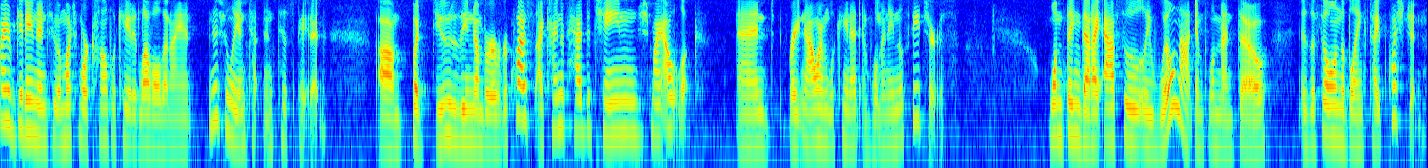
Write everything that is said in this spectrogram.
kind of getting into a much more complicated level than I initially anticipated. Um, but due to the number of requests, I kind of had to change my outlook. And right now I'm looking at implementing those features. One thing that I absolutely will not implement though is a fill in the blank type question.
